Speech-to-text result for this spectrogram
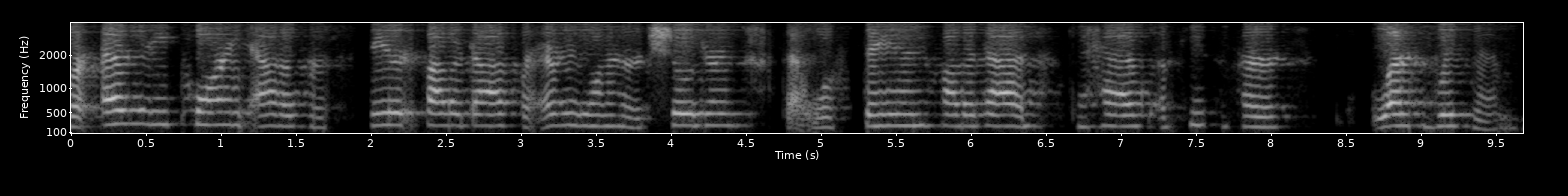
for every pouring out of her spirit, Father God, for every one of her children that will stand, Father God, to have a piece of her left with them.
